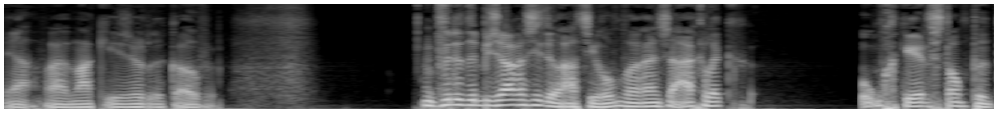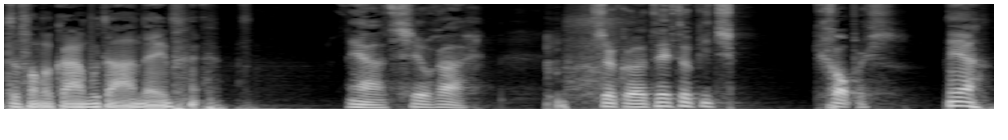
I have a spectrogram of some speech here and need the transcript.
ja, waar maak je je zo druk over? Ik vind het een bizarre situatie rond, waarin ze eigenlijk omgekeerde standpunten van elkaar moeten aannemen. Ja, het is heel raar. Het, is ook, wel- het heeft ook iets grappigs. ja,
